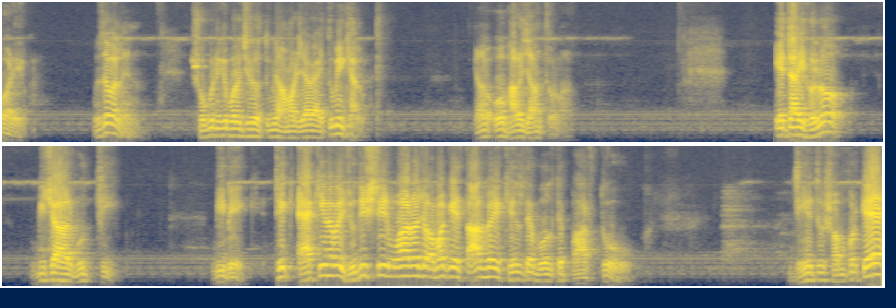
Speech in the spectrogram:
করে। বুঝতে পারলেন? শকুনিকে বলেছিল, তুমি আমার জায়গায়, তুমি খেলো। কেন ও ভালো জানতো না। এটাই হলো বিচার বুদ্ধি, বিবেক। ঠিক একইভাবে যুধিষ্ঠির মহারাজ আমাকে তার হয়ে খেলতে বলতে পারতো। যেহেতু সম্পর্কে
